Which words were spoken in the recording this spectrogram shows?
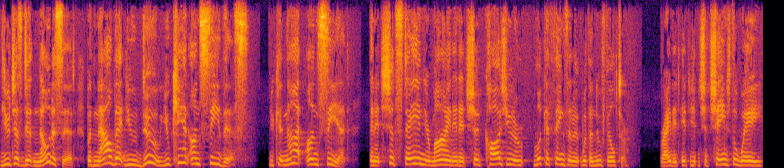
You just didn't notice it. But now that you do, you can't unsee this. You cannot unsee it. And it should stay in your mind and it should cause you to look at things a, with a new filter right? It, it, it should change the way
